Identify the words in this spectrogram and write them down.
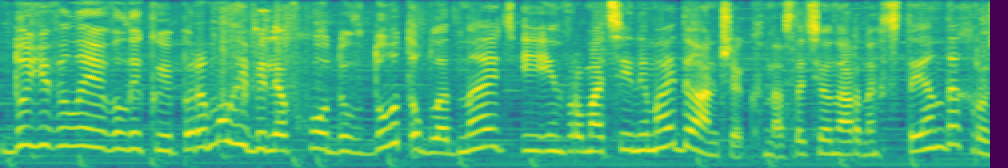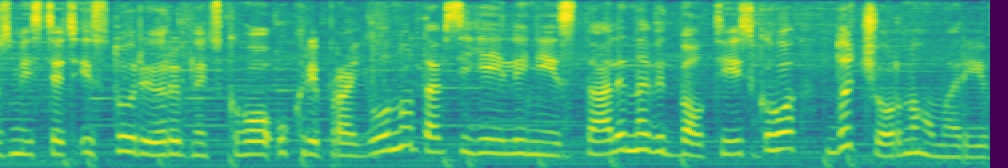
До ювілею великої перемоги біля входу в ДОТ обладнають і інформаційний майданчик. На стаціонарних стендах розмістять історію Рибницького укріпрайону та всієї лінії Сталіна від Балтійського до Чорного морів.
